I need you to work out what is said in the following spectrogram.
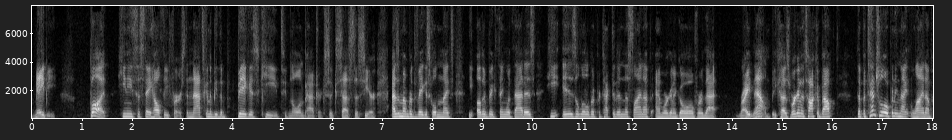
Maybe. But he needs to stay healthy first. And that's going to be the biggest key to Nolan Patrick's success this year. As a member of the Vegas Golden Knights, the other big thing with that is he is a little bit protected in this lineup. And we're going to go over that right now because we're going to talk about the potential opening night lineup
